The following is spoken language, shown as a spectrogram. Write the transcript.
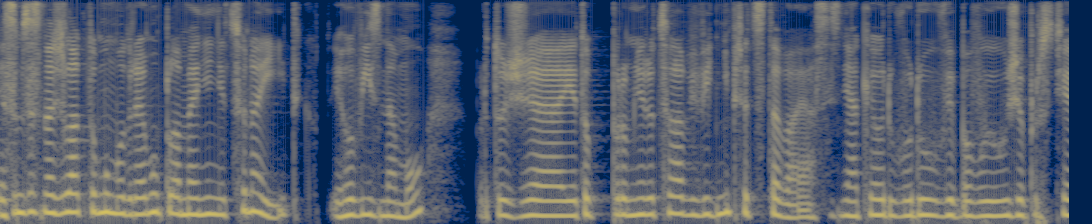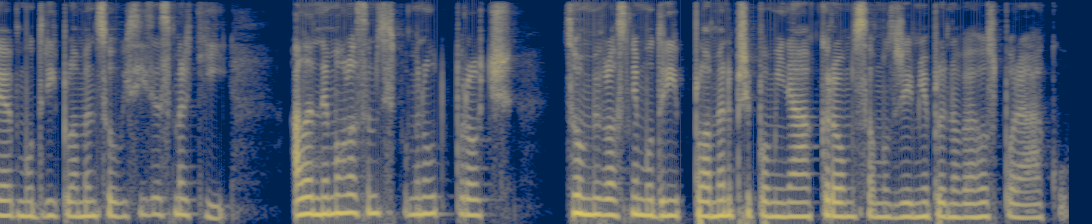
Já jsem se snažila k tomu modrému plameni něco najít, k jeho významu, protože je to pro mě docela vyvidní představa. Já si z nějakého důvodu vybavuju, že prostě modrý plamen souvisí se smrtí, ale nemohla jsem si vzpomenout proč, co mi vlastně modrý plamen připomíná, krom samozřejmě plynového sporáku.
